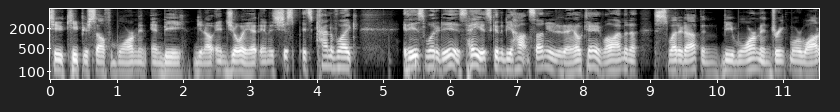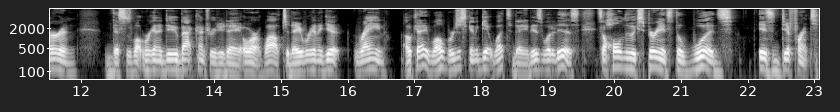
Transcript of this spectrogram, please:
to keep yourself warm and, and be, you know, enjoy it. And it's just, it's kind of like, it is what it is. Hey, it's going to be hot and sunny today. Okay, well, I'm going to sweat it up and be warm and drink more water. And this is what we're going to do backcountry today. Or, wow, today we're going to get rain. Okay, well, we're just going to get wet today. It is what it is. It's a whole new experience. The woods is different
